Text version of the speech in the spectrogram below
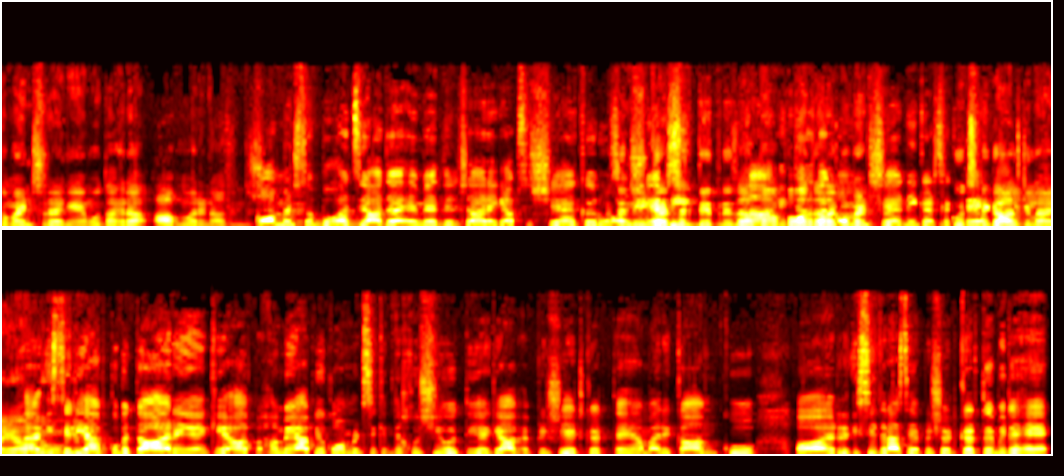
कमेंट्स रह गए हैं वो ताहिरा आप हमारे नाज़रीन कमेंट्स तो बहुत ज़्यादा है मैं दिल चाह रहा है कि आपसे शेयर करूँ और नहीं कर सकते इतने ज़्यादा हाँ, हम बहुत ज़्यादा कमेंट्स शेयर नहीं कर सकते कुछ निकाल के लाए आप लोगों इसीलिए आपको बता रहे हैं कि आप हमें आपके कमेंट से कितनी खुशी होती है कि आप अप्रिशिएट करते हैं हमारे काम को और इसी तरह से अप्रिशिएट करते भी रहें।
